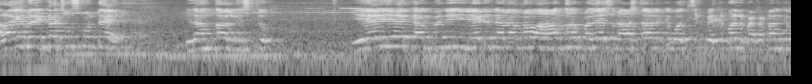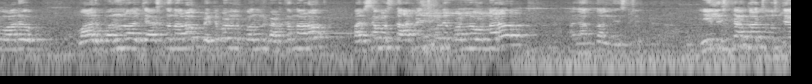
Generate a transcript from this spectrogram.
అలాగే మీరు ఇంకా చూసుకుంటే ఇదంతా లిస్టు. ఏ ఏ కంపెనీ ఏడు నెలల్లో ఆంధ్రప్రదేశ్ రాష్ట్రానికి వచ్చి పెట్టుబడులు పెట్టడానికి వారు వారి పనులు వాళ్ళు చేస్తున్నారో పెట్టుబడుల పనులు కడుతున్నారో పరిశ్రమ స్థాపించుకునే పనులు ఉన్నారో అదంతా లిస్ట్. ఈ లిస్ట్ అంతా చూస్తే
